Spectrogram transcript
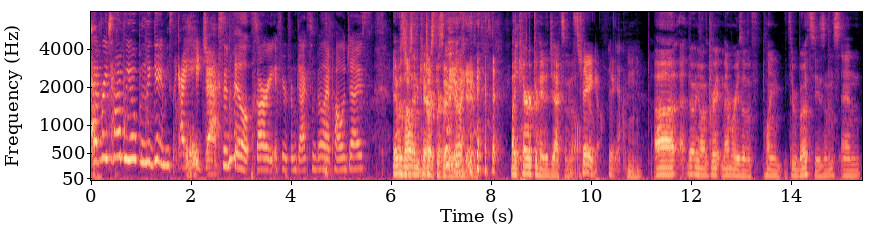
every time we open the game he's like i hate jacksonville sorry if you're from jacksonville i apologize It was Just, all in character. just the character. city in the game. My character hated Jacksonville. there you go. There you yeah go. Uh, there, you know, I have great memories of playing through both seasons, and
